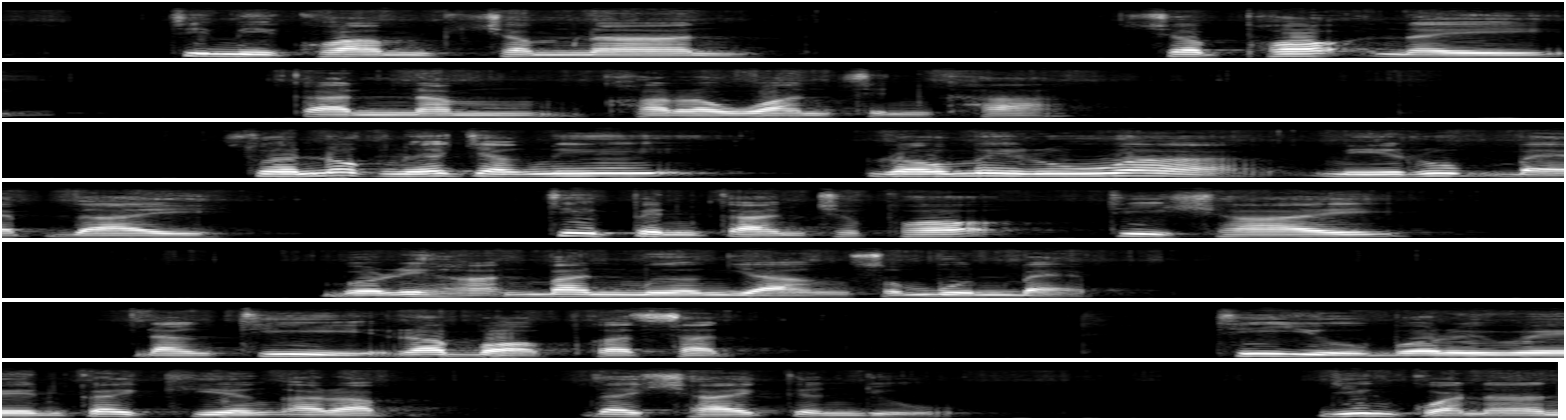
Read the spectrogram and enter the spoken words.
ำที่มีความชำนาญ เฉพาะในการนำคาราวานสินค้า ส่วนนอกเหนือจากนี้เราไม่รู้ว่ามีรูปแบบใดที่เป็นการเฉพาะที่ใช้บริหารบ้านเมืองอย่างสมบูรณ์แบบ ดังที่ระบอบกษัตริย์ ที่อยู่บริเวณใกล้เคียงอาหรับได้ใช้กันอยู่ ยิ่งกว่านั้น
